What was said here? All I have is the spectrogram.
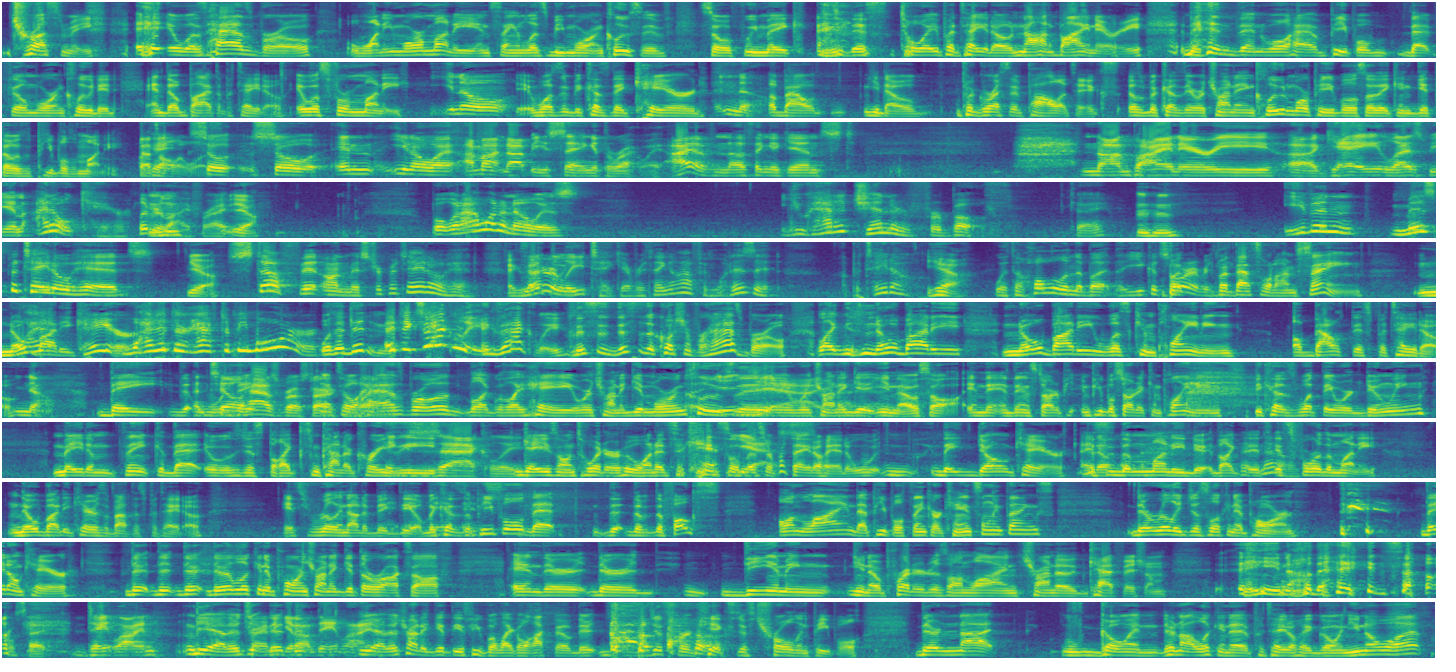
Trust me, it, it was Hasbro wanting more money and saying let's be more inclusive. So if we make this toy potato non-binary, then then we'll have people that feel more included and they'll buy the potato. It was for money You know, it wasn't because they cared No. about you know progressive politics. It was because they were trying to include more people so they can get those people's money. That's Okay, all it was. So, so, and you know what? I might not be saying it the right way. I have nothing against non-binary, uh, gay, lesbian. I don't care. Live your life, right? Mm-hmm. yeah, But what I want to know is, you had a gender for both, okay? Mm-hmm. Even Miss Potato Head's yeah, stuff fit on Mr. Potato Head. Exactly. Literally, take everything off, and what is it? A potato yeah. with a hole in the butt that you could store But, everything. but that's what I'm saying. Nobody cared. Why did there have to be more? Well, they didn't. It, exactly. Exactly. This is this is a question for Hasbro. Like nobody nobody was complaining about this potato. No. They th- Until they- Hasbro started Until. Hasbro like was like, "Hey, we're trying to get more uh, inclusive. yeah, we're trying yeah, to get, yeah, you know, so and then and then started and people started complaining because what they were doing made them think that it was just like some kind of crazy Exactly. gays on Twitter who wanted to cancel Yes. Mr. Potato Head. They don't care. this is don't- the money. Like it's, No. it's for the money. Nobody cares about this potato. It's really not a big deal because the people that the, the the folks online that people think are canceling things, they're really just looking at porn. they don't care. They're, they're they're looking at porn, trying to get their rocks off, and they're they're DMing you know predators online, trying to catfish them. you know that. So What's that? Dateline. yeah, they're Trying to they're- get on Dateline. Yeah, they're trying to get these people like locked up. They're just for kicks, just trolling people. They're not going. They're not looking at Potato Head going. You know what?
